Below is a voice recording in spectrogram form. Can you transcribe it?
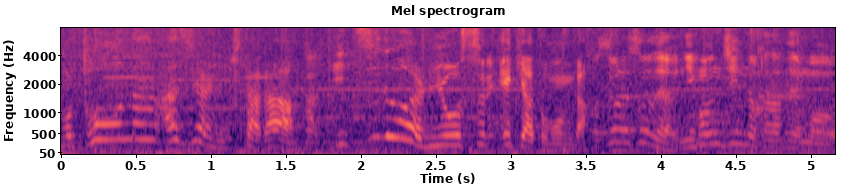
もう東南アジアに来たらはい。一度は利用する駅だと思うんだ。それはそうだよ。日本人の方でも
